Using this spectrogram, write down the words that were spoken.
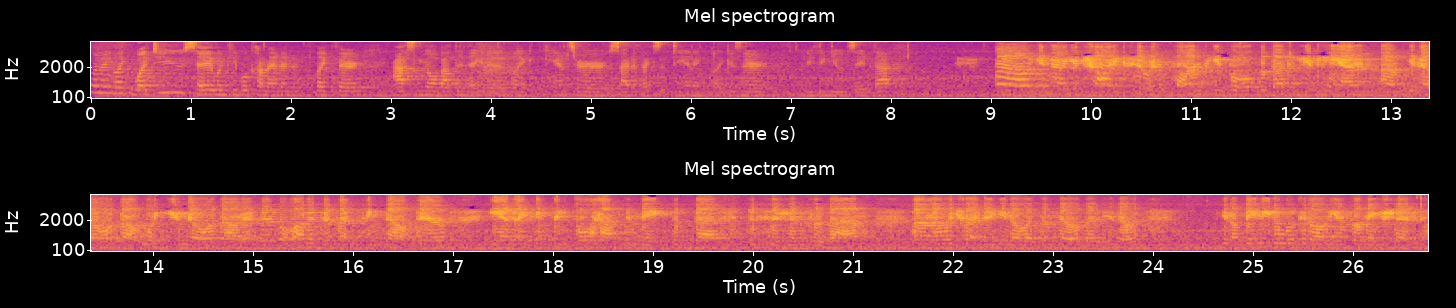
wondering like what do you say when people come in and like they're asking all about the negative like cancer side effects of tanning like is there anything you would say to that Well, you know, you try to inform people the best you can, um, you know, about what you know about it. There's a lot of different things out there, and I think people have to make the best decision for them. Um, and we try to, you know, let them know that, you know, it's, you know, they need to look at all the information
